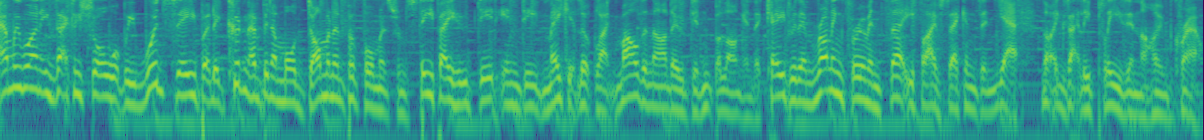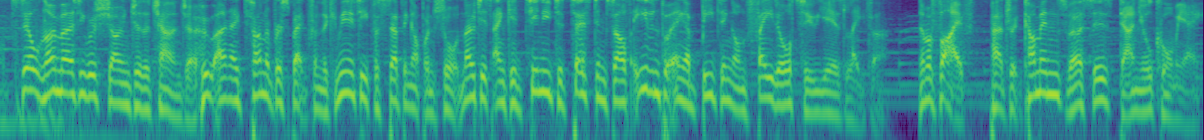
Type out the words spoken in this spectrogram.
And we weren't exactly sure what we would see, but it couldn't have been a more dominant performance from Stipe, who did indeed make it look like Maldonado didn't belong in the cage with him running through him in 35 seconds, and yeah, not exactly pleasing the home crowd. Still, no mercy was shown to the challenger, who earned a ton of respect from the community for stepping up on short notice and continued to test himself, even putting a beating on Fedor two years later. Number 5. Patrick Cummins versus Daniel Cormier.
